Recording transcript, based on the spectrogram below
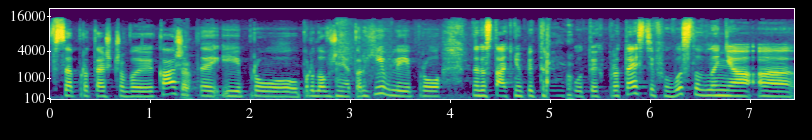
все про те, що ви кажете, і про продовження торгівлі, і про недостатню підтримку тих протестів, і висловлення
